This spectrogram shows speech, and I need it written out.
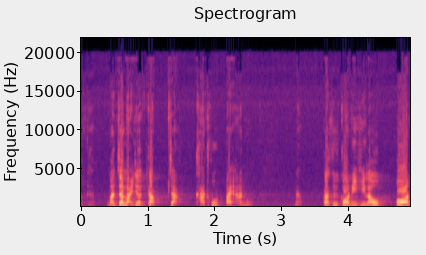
ดนะครับมันจะไหลย้อนกลับจากคาโทดไปอะโนดนะครับก็คือกรณีที่เราป้อน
